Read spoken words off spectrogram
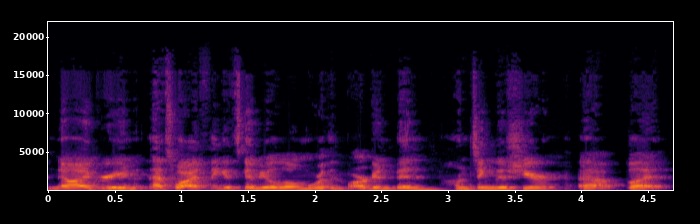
no, I agree, and that's why I think it's going to be a little more than bargain bin hunting this year. Uh, but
